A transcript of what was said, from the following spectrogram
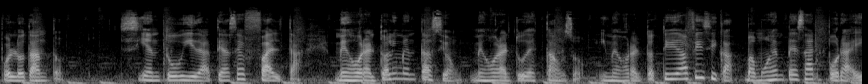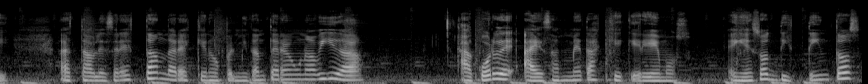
Por lo tanto, si en tu vida te hace falta mejorar tu alimentación, mejorar tu descanso y mejorar tu actividad física, vamos a empezar por ahí, a establecer estándares que nos permitan tener una vida acorde a esas metas que queremos en esos distintos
